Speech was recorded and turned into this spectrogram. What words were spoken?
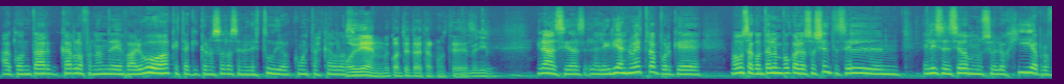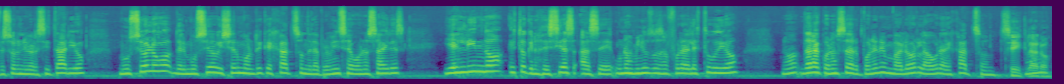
a contar Carlos Fernández Balboa, que está aquí con nosotros en el estudio. ¿Cómo estás, Carlos? Muy bien, muy contento de estar con ustedes. Bienvenido. Gracias. La alegría es nuestra porque vamos a contarle un poco a los oyentes. Él es licenciado en museología, profesor universitario, museólogo del Museo Guillermo Enrique Hudson de la provincia de Buenos Aires y es lindo esto que nos decías hace unos minutos afuera del estudio, ¿no? Dar a conocer, poner en valor la obra de Hudson. Sí, claro.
